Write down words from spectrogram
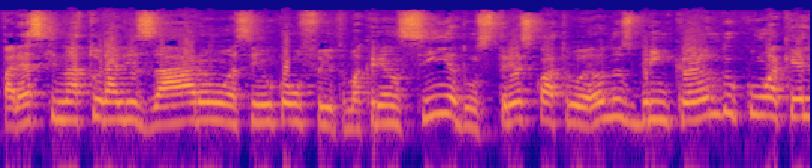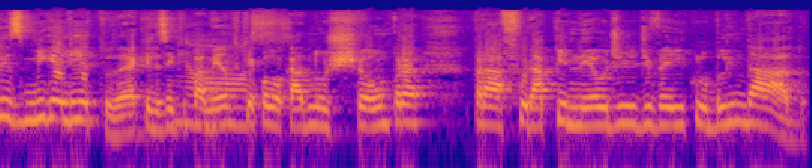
parece que naturalizaram assim o conflito. Uma criancinha de uns 3, 4 anos brincando com aqueles miguelitos, né, aqueles equipamentos Nossa. que é colocado no chão para furar pneu de, de veículo blindado.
